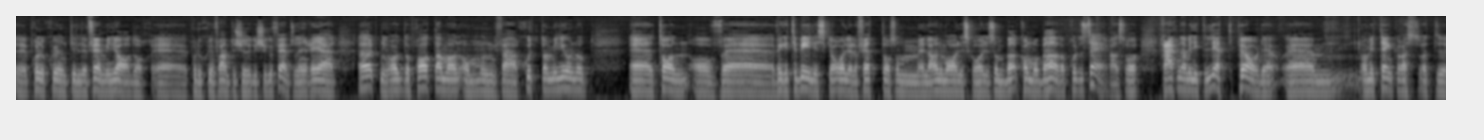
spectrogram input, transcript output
eh, produktion till fem miljarder eh, produktion fram till 2025. Så det är en rejäl ökning och då pratar man om ungefär 17 miljoner eh, ton av eh, vegetabiliska oljor eller fetter som, eller animaliska oljor som be, kommer att behöva produceras. Och räknar vi lite lätt på det, eh, om vi tänker oss att Eh,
